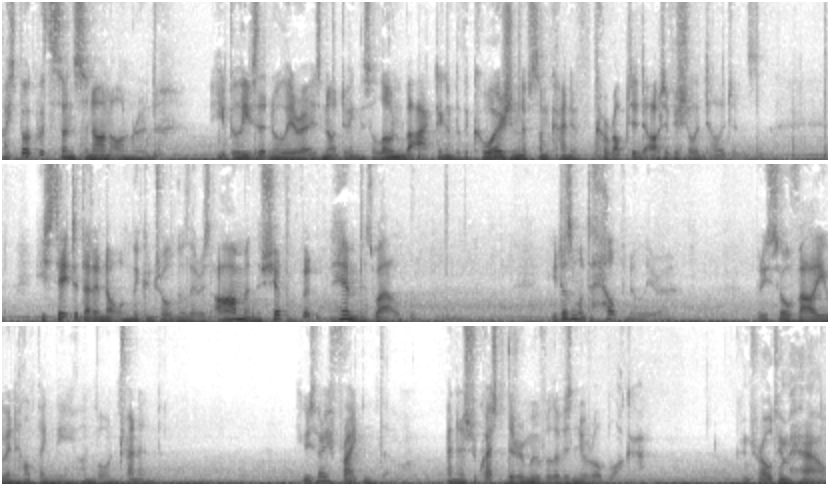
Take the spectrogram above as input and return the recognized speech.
I spoke with Sun Sanan Onrun. He believes that Nolira is not doing this alone, but acting under the coercion of some kind of corrupted artificial intelligence. He stated that it not only controlled Nolira's arm and the ship, but him as well. He doesn't want to help Nolira, but he saw value in helping the unborn Trenin. He was very frightened, though, and has requested the removal of his neural blocker. Controlled him how?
